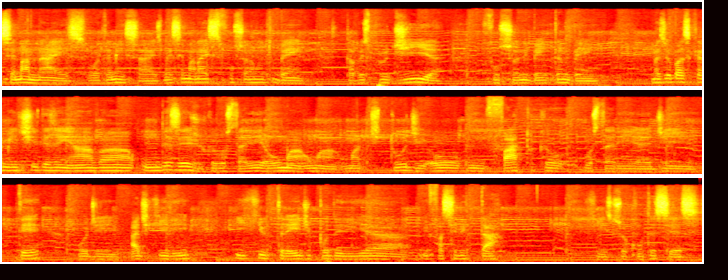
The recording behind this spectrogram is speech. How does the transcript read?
semanais ou até mensais, mas semanais funciona muito bem. Talvez para o dia funcione bem também. Mas eu basicamente desenhava um desejo que eu gostaria, ou uma, uma, uma atitude, ou um fato que eu gostaria de ter ou de adquirir e que o trade poderia me facilitar que isso acontecesse.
